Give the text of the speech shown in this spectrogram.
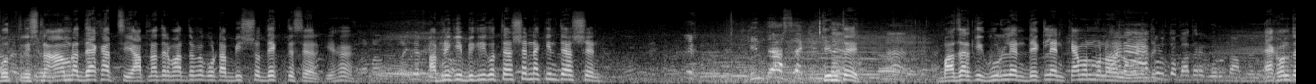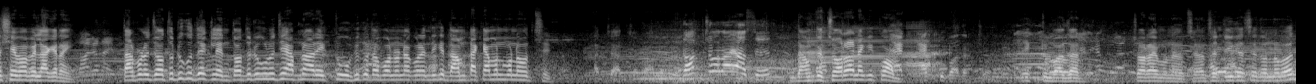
বত্রিশ। না আমরা দেখাচ্ছি আপনাদের মাধ্যমে গোটা বিশ্ব দেখতেছে আর কি হ্যাঁ? আপনি কি বিক্রি করতে আসছেন না কিনতে আসছেন? কিনতে বাজার কি ঘুরলেন দেখলেন? কেমন মনে হলো এখন তো সেভাবে লাগে নাই। তারপরে যতটুকু দেখলেন ততটুকু যে আপনার একটু অভিজ্ঞতা বর্ণনা করেন দেখি দামটা কেমন মনে হচ্ছে? আচ্ছা আচ্ছা দাম চড়াই আছে। দামকে চড়া নাকি কম? একটু বাজার চড়াই। মনে হচ্ছে। আচ্ছা ঠিক আছে ধন্যবাদ।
